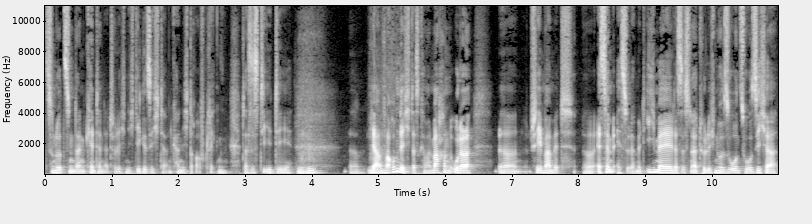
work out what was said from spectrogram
zu nutzen, dann kennt er natürlich nicht die Gesichter und kann nicht draufklicken. Das ist die Idee. Mhm. Äh, ja, mhm. warum nicht? Das kann man machen. Oder äh, Schema mit äh, SMS oder mit E-Mail, das ist natürlich nur so und so sicher,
